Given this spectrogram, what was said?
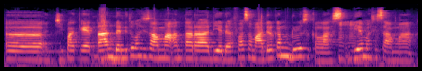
eh, paketan dan itu masih sama antara dia Dava sama Adel kan dulu sekelas dia masih sama.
